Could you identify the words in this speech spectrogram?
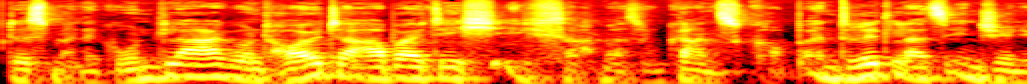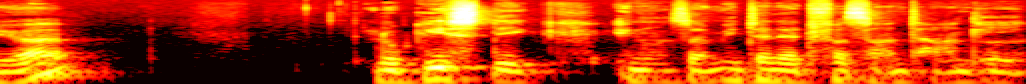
Das ist meine Grundlage und heute arbeite ich, ich sage mal so ganz grob, ein Drittel als Ingenieur, Logistik in unserem Internetversandhandel,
